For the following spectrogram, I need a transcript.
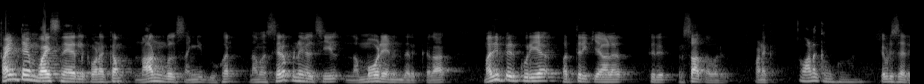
ஃபைன் டைம் வாய்ஸ் நேயர்களுக்கு வணக்கம். நான் உங்கள் சங்கீத் துகன் நம்ம சிறப்பு நிகழ்ச்சியில் நம்மோடு இணைந்திருக்கிறார் மதிப்பிற்குரிய பத்திரிகையாளர் திரு பிரசாத் அவர்கள். வணக்கம். வணக்கம் குகன். எப்படி சார்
